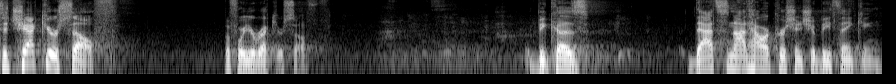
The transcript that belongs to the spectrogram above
to check yourself before you wreck yourself. Because that's not how a Christian should be thinking.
